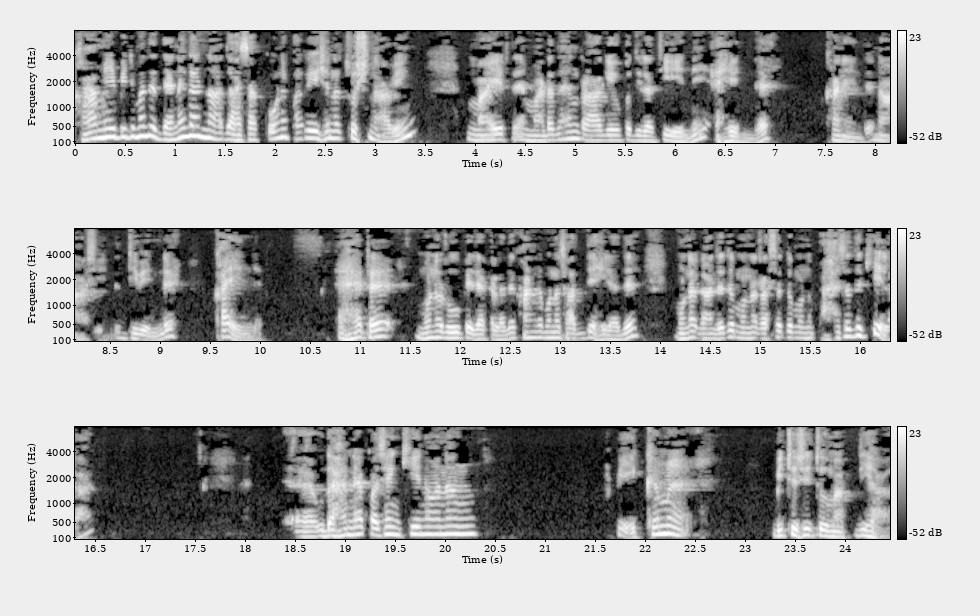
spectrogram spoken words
කාමයේ පිටිමද දැනගන්න අදහසක් ඕනේ පරිේශන තෘෂ්ණාවෙන් මයට මට දැන් රාගය උපදිලා තියෙන්නේ ඇහෙන්ද කනෙන්ද නාසයෙන්ද දිවෙන්ද කයෙන්ද ඇහැට මොන රූපේ දැකලාද කනට මොන සද්ද ඇහිලාද මොන ගඳද මොන රසද මොන පහසද කියලා උදාහරණයක් වශයෙන් කියනවා නම් අපි එකම පිටුසිතුමක් දිහා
